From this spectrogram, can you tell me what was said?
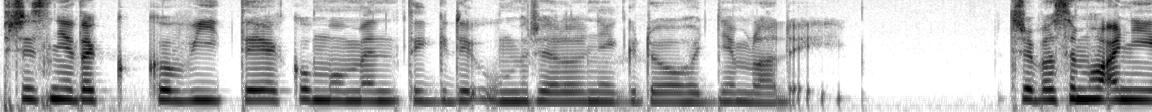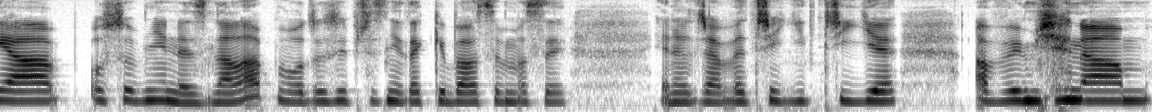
přesně takový ty jako momenty, kdy umřel někdo hodně mladý. Třeba jsem ho ani já osobně neznala, pamatuju si přesně taky, byla jsem asi jen třeba ve třetí třídě a vím, že nám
